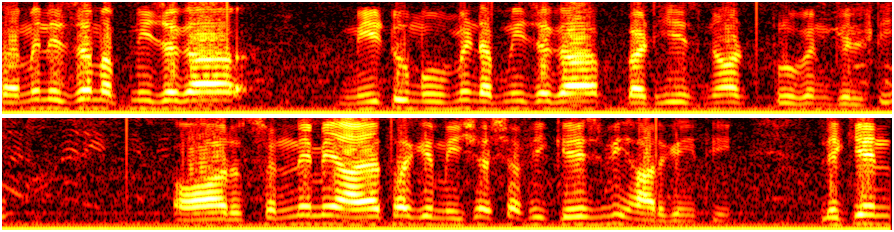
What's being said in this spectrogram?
फेमिनिज़म अपनी जगह मी टू मूवमेंट अपनी जगह but he is not proven guilty और सुनने में आया था कि मीशा शफी केस भी हार गई थी। लेकिन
